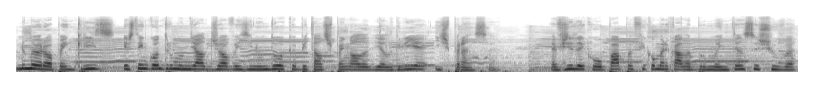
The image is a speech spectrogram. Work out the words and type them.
Numa Europa em crise, este encontro mundial de jovens inundou a capital espanhola de alegria e esperança. A vigília com o Papa ficou marcada por uma intensa chuva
